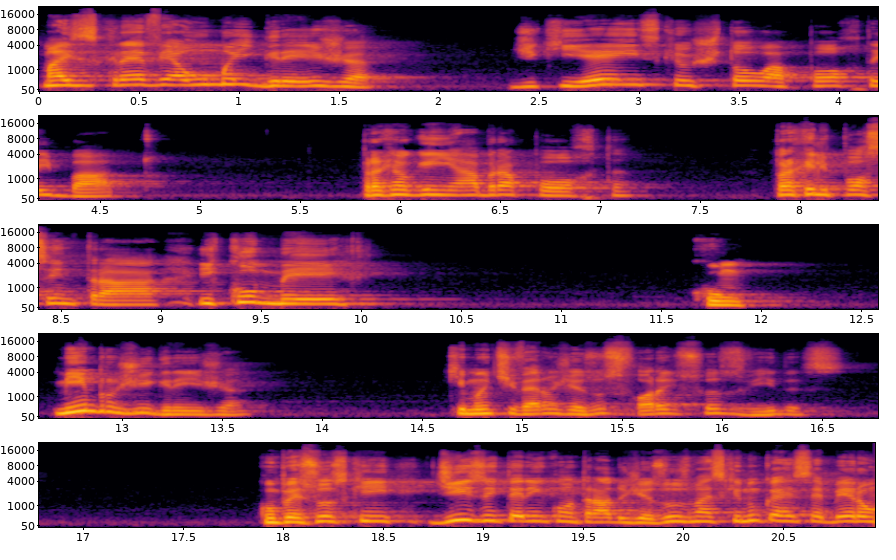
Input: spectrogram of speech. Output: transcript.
mas escreve a uma igreja de que eis que eu estou à porta e bato, para que alguém abra a porta para que ele possa entrar e comer com membros de igreja que mantiveram Jesus fora de suas vidas. Com pessoas que dizem ter encontrado Jesus, mas que nunca receberam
